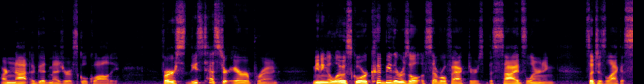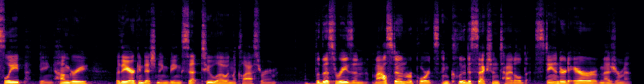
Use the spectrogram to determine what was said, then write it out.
are not a good measure of school quality. First, these tests are error prone, meaning a low score could be the result of several factors besides learning, such as lack of sleep, being hungry, or the air conditioning being set too low in the classroom. For this reason, milestone reports include a section titled Standard Error of Measurement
